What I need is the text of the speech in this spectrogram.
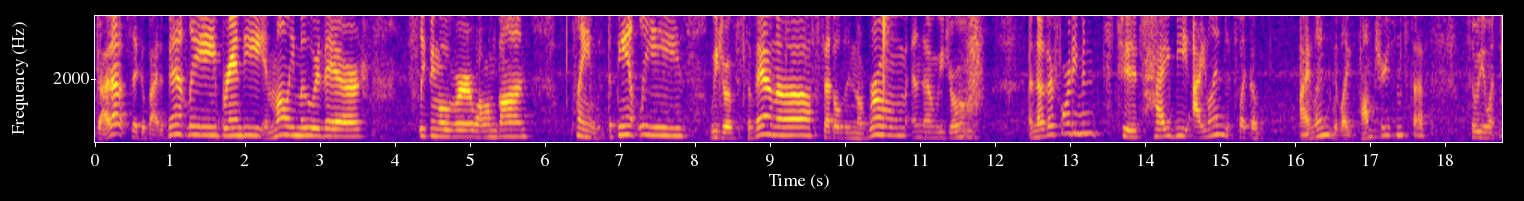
got up, said goodbye to Bentley, Brandi and Molly Moo were there, sleeping over while I'm gone, playing with the Bentleys. We drove to Savannah, settled in a room, and then we drove another 40 minutes to Tybee Island. It's like a island with like palm trees and stuff. So we went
